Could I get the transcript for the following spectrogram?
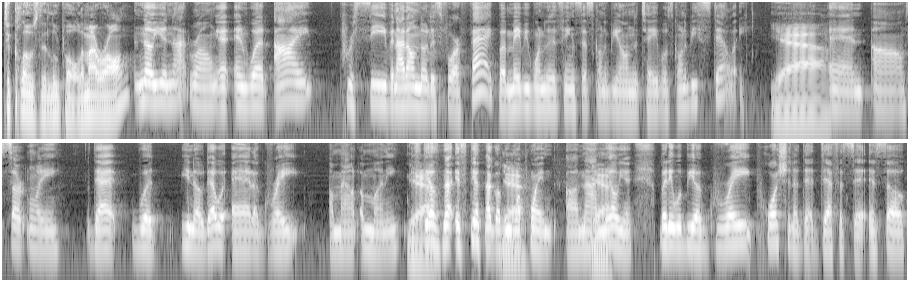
to close the loophole. Am I wrong? No, you're not wrong. And, and what I perceive, and I don't know this for a fact, but maybe one of the things that's going to be on the table is going to be Stelly. Yeah. and um, certainly that would you know that would add a great amount of money. Yeah. It's still not, it's still not going to Yeah. be uh, Yeah. million, but it would be a great portion of that deficit. And so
